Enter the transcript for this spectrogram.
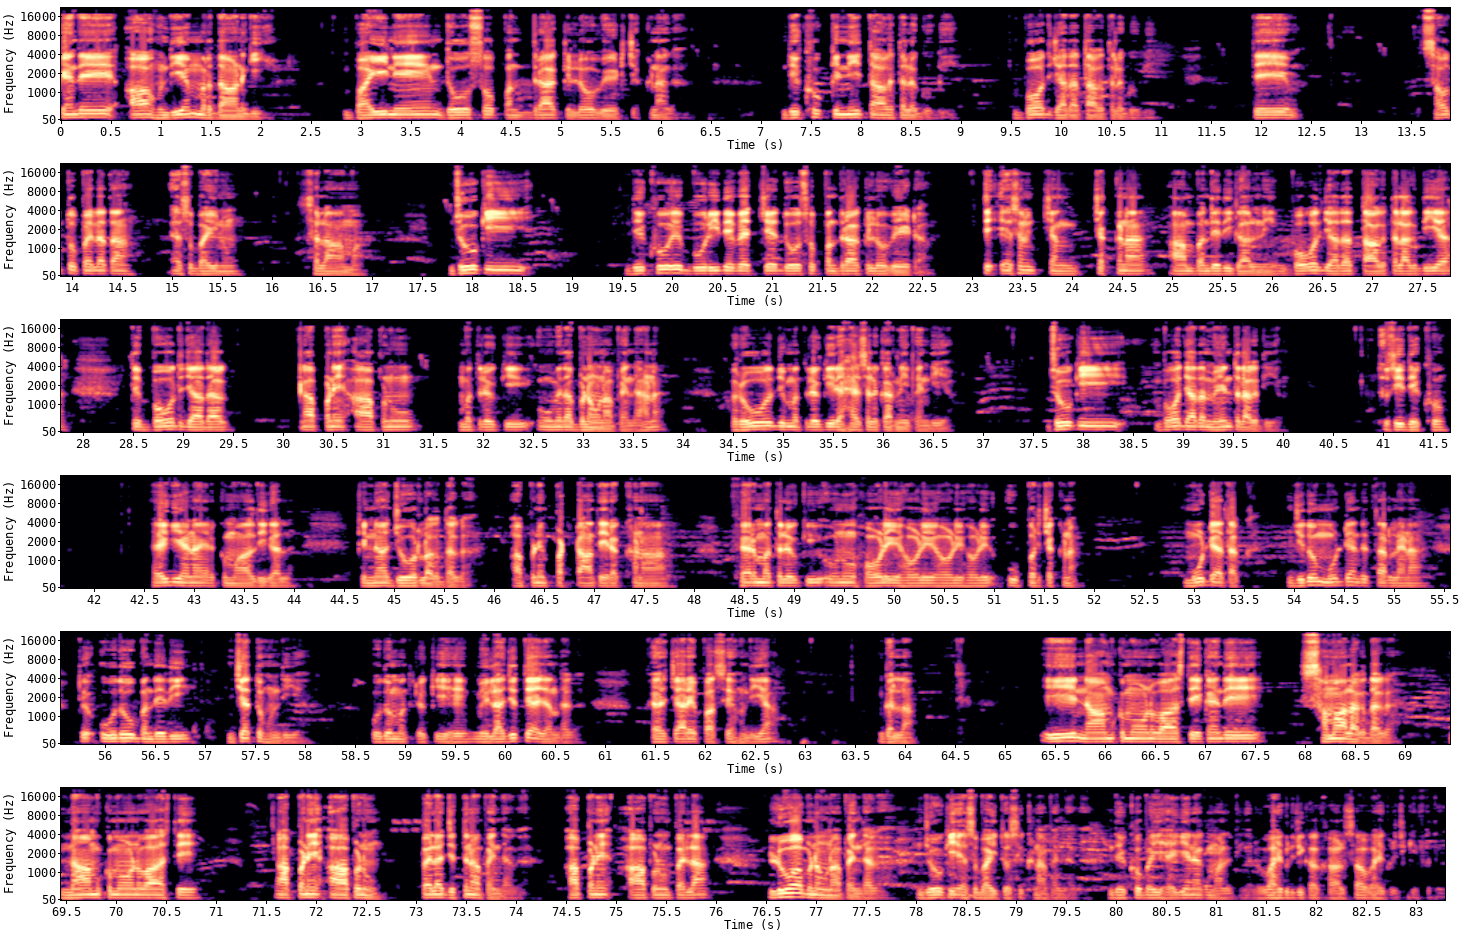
ਕਹਿੰਦੇ ਆ ਹੁੰਦੀ ਹੈ ਮਰਦਾਨਗੀ। ਬਾਈ ਨੇ 215 ਕਿਲੋ weight ਚੱਕਣਾ ਗਾ ਦੇਖੋ ਕਿੰਨੀ ਤਾਕਤ ਲੱਗੂਗੀ, ਬਹੁਤ ਜ਼ਿਆਦਾ ਤਾਕਤ ਲੱਗੂਗੀ। ਤੇ ਸਭ ਤੋਂ ਪਹਿਲਾਂ ਤਾਂ ਇਸ ਬਾਈ ਨੂੰ ਸਲਾਮ ਆ। ਜੋ ਕਿ ਦੇਖੋ ਇਹ ਬੋਰੀ ਦੇ ਵਿੱਚ 215 ਕਿਲੋ weight ਆ। ਤੇ ਇਸ ਨੂੰ ਚੰਗ, ਚੱਕਣਾ ਆਮ ਬੰਦੇ ਦੀ ਗੱਲ ਨਹੀਂ, ਬਹੁਤ ਜ਼ਿਆਦਾ ਤਾਕਤ ਲੱਗਦੀ ਆ ਤੇ ਬਹੁਤ ਜ਼ਿਆਦਾ ਆਪਣੇ ਆਪ ਨੂੰ ਮਤਲਬ ਕਿ ਉਵੇਂ ਦਾ ਬਣਾਉਣਾ ਪੈਂਦਾ ਹੈ ਨਾ ਰੋਜ਼ ਮਤਲਬ ਕਿ ਰਹਿਸਲ ਕਰਨੀ ਪੈਂਦੀ ਆ, ਜੋ ਕਿ ਬਹੁਤ ਜ਼ਿਆਦਾ ਮਿਹਨਤ ਲੱਗਦੀ ਆ। ਤੁਸੀਂ ਦੇਖੋ, ਹੈਗੀ ਆ ਨਾ ਯਾਰ ਕਮਾਲ ਦੀ ਗੱਲ, ਕਿੰਨਾ ਜ਼ੋਰ ਲੱਗਦਾਗਾ ਆਪਣੇ ਪੱਟਾਂ ਤੇ ਰੱਖਣਾ, ਫਿਰ ਮਤਲਬ ਕਿ ਉਹਨੂੰ ਹੌਲੀ ਹੌਲੀ ਹੌਲੀ ਹੌਲੀ ਉੱਪਰ ਚੱਕਣਾ। ਮੋਢਿਆਂ ਤੱਕ, ਜਦੋਂ ਮੋਢਿਆਂ ਤੇ ਤਰ ਲੈਣਾ, ਤੇ ਉਦੋਂ ਬੰਦੇ ਦੀ ਜਿੱਤ ਹੁੰਦੀ ਆ। ਉਦੋਂ ਮਤਲਬ ਕਿ ਇਹ ਮੇਲਾ ਜਿੱਤਿਆ ਜਾਂਦਾ ਗਾ। ਫਿਰ ਚਾਰੇ ਪਾਸੇ ਹੁੰਦੀਆਂ ਗੱਲਾਂ। ਇਹ ਨਾਮ ਕਮਾਉਣ ਵਾਸਤੇ ਕਹਿੰਦੇ ਸਮਾਂ ਲੱਗਦਾ ਗਾ। ਨਾਮ ਕਮਾਉਣ ਵਾਸਤੇ ਆਪਣੇ ਆਪ ਨੂੰ ਪਹਿਲਾਂ ਜਿੱਤਣਾ ਪੈਂਦਾ ਗਾ। ਆਪਣੇ ਆਪ ਨੂੰ ਪਹਿਲਾਂ ਲੋਹਾ ਬਣਾਉਣਾ ਪੈਂਦਾ ਗਾ, ਜੋ ਕਿ ਇਸ ਬਾਈ ਤੋਂ ਸਿੱਖਣਾ ਪੈਂਦਾ ਗਾ। ਦੇਖੋ ਬਾਈ ਹੈਗੀ ਆ ਨਾ ਕਮਾਲ ਦੀ ਗੱਲ ਵਾਹਿਗੁਰੂ ਜੀ ਕਾ ਖਾਲਸਾ, ਵਾਹਿਗੁਰੂ ਜੀ ਕੀ ਫਤਿਹ।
